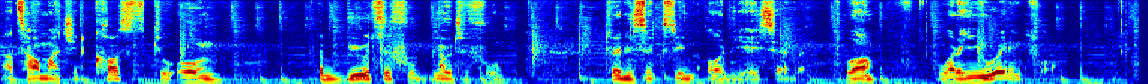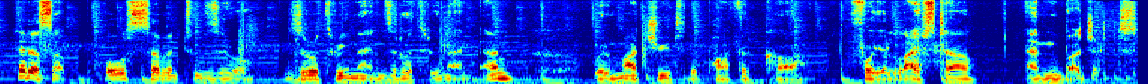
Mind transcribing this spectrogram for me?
That's how much it costs to own a beautiful, beautiful 2016 Audi A7. Well, what are you waiting for? Hit us up 0720 039 039 and we'll match you to the perfect car for your lifestyle and budget.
